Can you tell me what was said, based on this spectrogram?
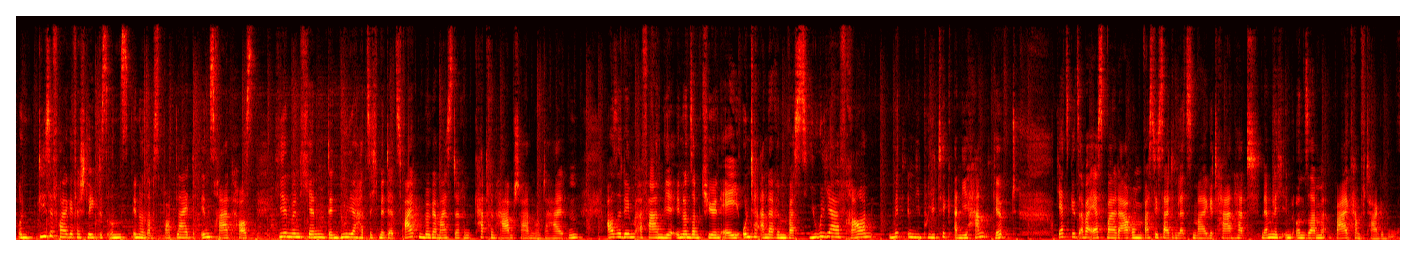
Und diese Folge verschlägt es uns in unserem Spotlight ins Rathaus hier in München, denn Julia hat sich mit der zweiten Bürgermeisterin Katrin Habenschaden unterhalten. Außerdem erfahren wir in unserem QA unter anderem, was Julia Frauen mit in die Politik an die Hand gibt. Jetzt geht es aber erstmal darum, was sich seit dem letzten Mal getan hat, nämlich in unserem Wahlkampftagebuch.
